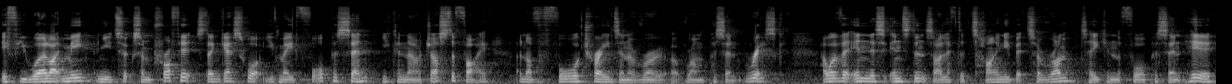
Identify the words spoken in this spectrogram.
If you were like me and you took some profits, then guess what? You've made 4%. You can now justify another four trades in a row at 1% risk. However, in this instance, I left a tiny bit to run, taking the 4% here,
